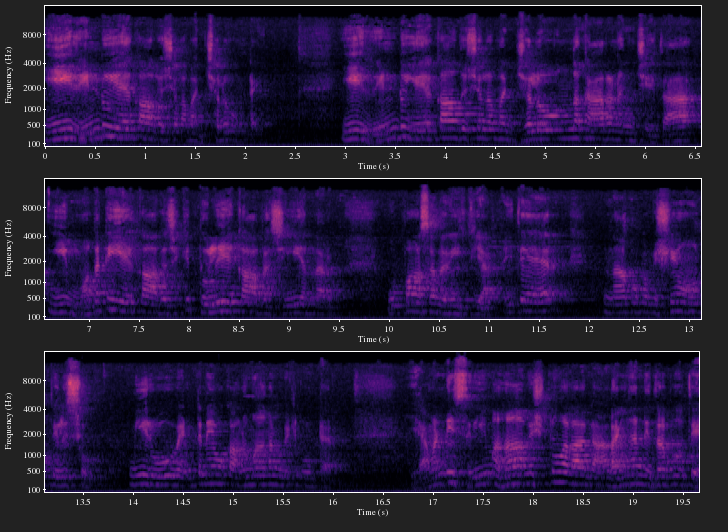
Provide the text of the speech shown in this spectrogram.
ఈ రెండు ఏకాదశుల మధ్యలో ఉంటాయి. ఈ రెండు ఏకాదశుల మధ్యలో ఉన్న కారణం చేత ఈ మొదటి ఏకాదశికి తొలి ఏకాదశి అన్నారు. ఉపాసన రీత్యా. అయితే నాకు ఒక విషయం తెలుసు. మీరు వెంటనే ఒక అనుమానం పెట్టుకుంటారు. ఏమండి శ్రీ మహావిష్ణువు అలా గాఢంగా నిద్రపోతే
